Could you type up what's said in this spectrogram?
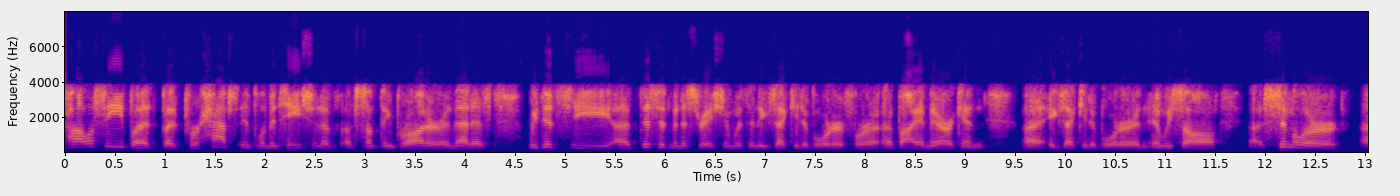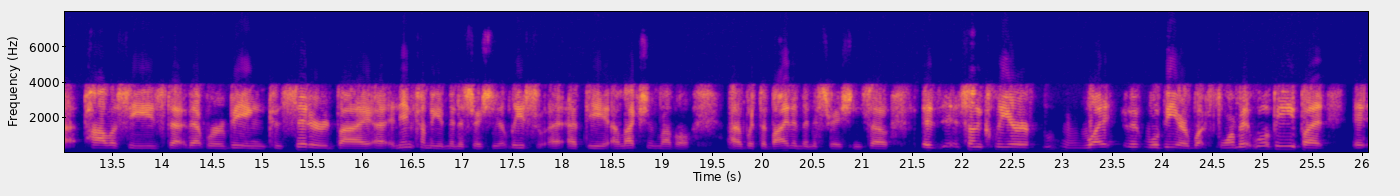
policy, but but perhaps implementation of, of something broader. And that is, we did see uh, this administration with an executive order for a, a Buy American uh, executive order, and, and we saw uh, similar uh, policies that, that were being considered by uh, an incoming administration, at least uh, at the election level uh, with the Biden administration. So it, it's unclear what it will be or what form it will be, but it,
